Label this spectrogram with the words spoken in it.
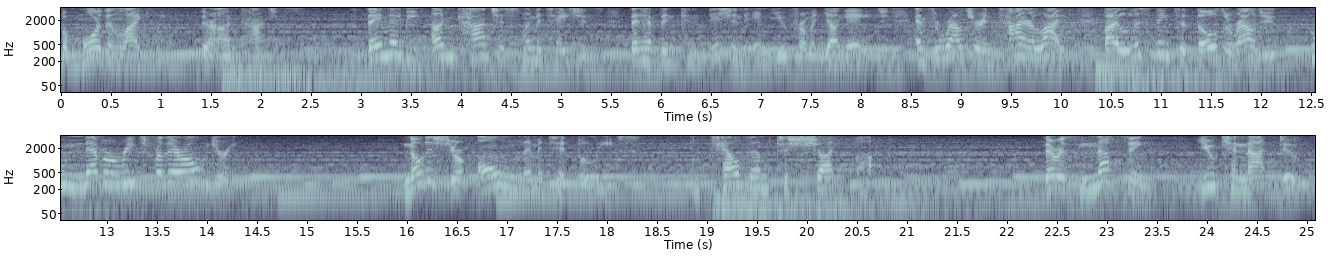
but more than likely, they're unconscious. They may be unconscious limitations that have been conditioned in you from a young age and throughout your entire life by listening to those around you who never reach for their own dream. Notice your own limited beliefs and tell them to shut up. There is nothing you cannot do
